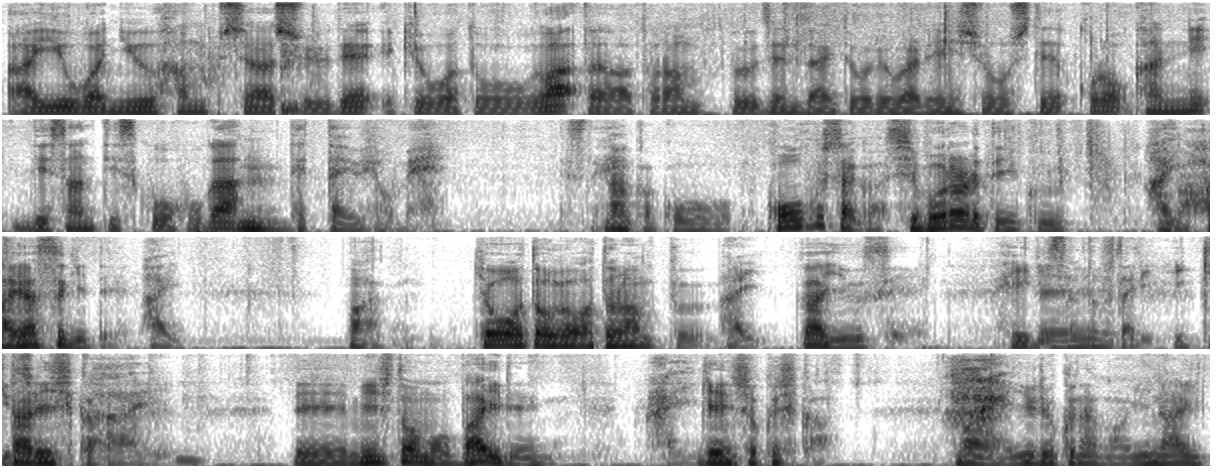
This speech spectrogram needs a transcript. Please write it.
アイオワ・ニューハンプシャー州で共和党はトランプ前大統領が連勝して、この間にデサンティス候補が撤退を表明ですね、うん、なんかこう、候補者が絞られていくのが早すぎて、はい、まあ、共和党側トランプが優勢。はい、ヘイリーさんと2人、えー、一2人しか、はい、で民主党もバイデン、現職しか。まあ、有力なのがいない、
